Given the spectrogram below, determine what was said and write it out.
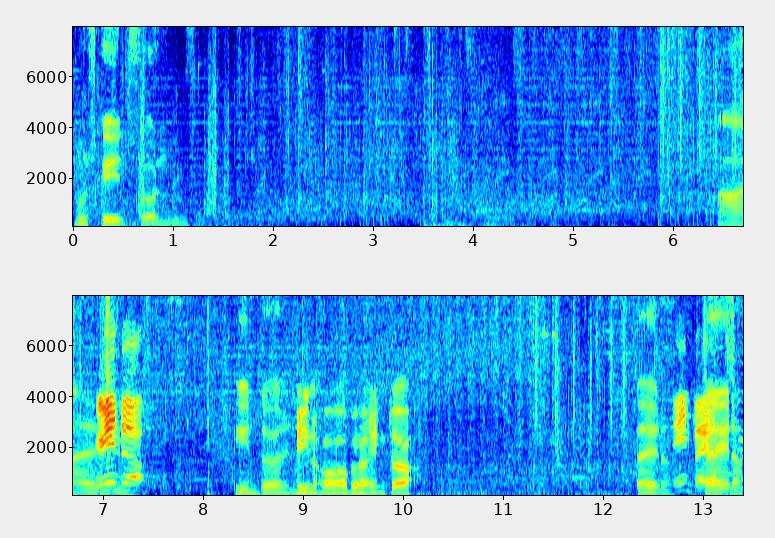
Måske et sundt. Ej. En der. En dør, en, En oppe og en dør. bag dig. En bag. Dig.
